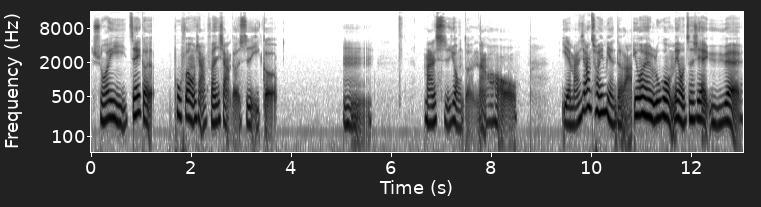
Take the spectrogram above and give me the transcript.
所以这个部分，我想分享的是一个，嗯，蛮实用的，然后也蛮像催眠的啦。因为如果没有这些愉悦，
